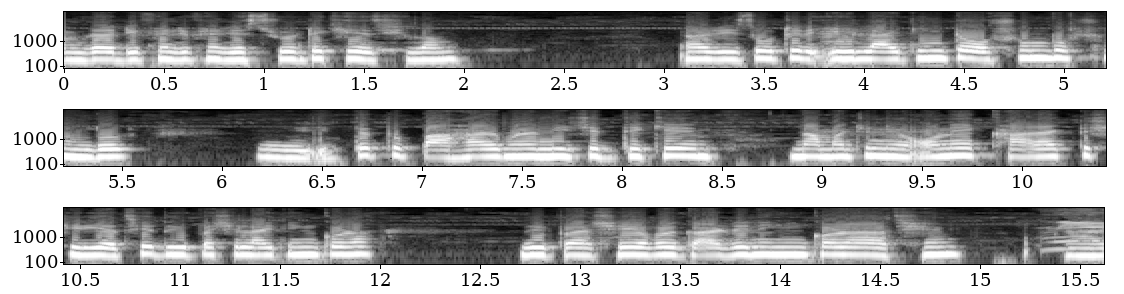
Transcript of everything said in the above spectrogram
আমরা ডিফারেন্ট ডিফারেন্ট রেস্টুরেন্টে খেয়েছিলাম। আর রিসোর্টের এই লাইটিংটা অসম্ভব সুন্দর। এটা তো পাহাড় মানে নিচের দিকে নামার জন্য অনেক খাড়া একটা সিঁড়ি আছে, দুই পাশে লাইটিং করা, দুই পাশে আবার গার্ডেনিং করা আছে। আর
